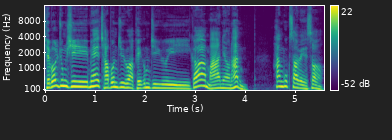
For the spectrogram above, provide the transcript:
재벌 중심의 자본주의와 배금주의가 만연한 한국 사회에서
